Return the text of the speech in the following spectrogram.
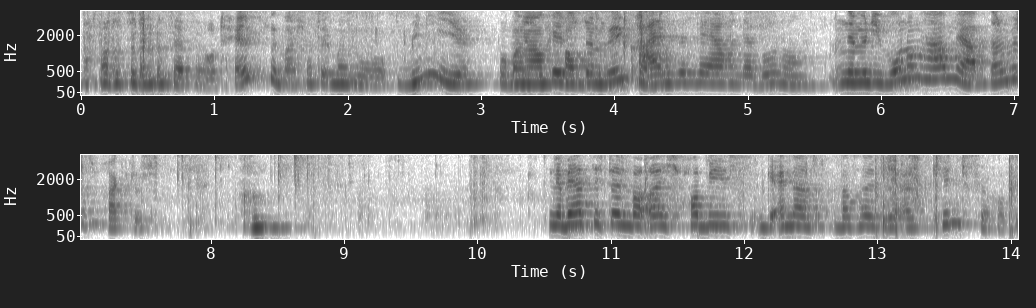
Was hattest du denn bisher für Hotelzimmer? Ich hatte immer so Mini, wo man Ja, sich okay, kaum stimmt. drehen Vor allem konnte. sind wir ja auch in der Wohnung. Wenn wir die Wohnung haben, ja, dann wird es praktisch. Ja, wer hat sich denn bei euch Hobbys geändert? Was hattet ihr als Kind für Hobbys?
